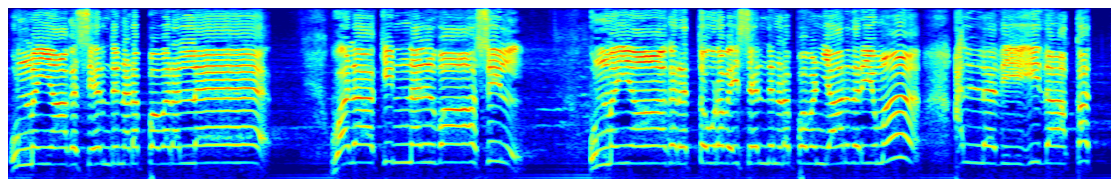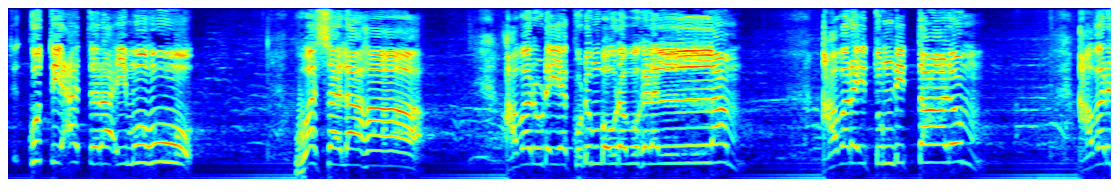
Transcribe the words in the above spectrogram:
உண்மையாக சேர்ந்து நடப்பவர் அல்ல வலகின்னல் வாசில் உண்மையாக இரத்த உறவை சேர்ந்து நடப்பவன் யார் தெரியுமா? அல்லது இதா கத் குத்தி அத்ரஹிமுஹு வசலஹா. அவருடைய குடும்ப உறவுகள் எல்லாம் அவரை துண்டித்தாலும் அவர்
